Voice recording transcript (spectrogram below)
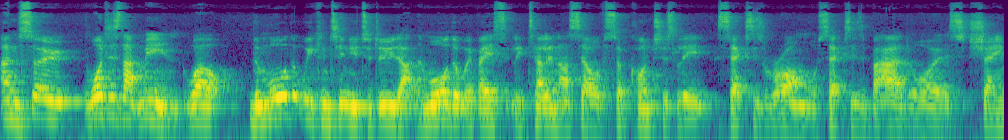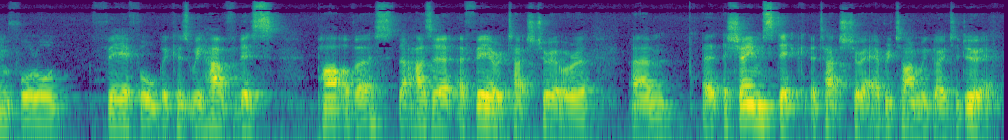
And so what does that mean? Well, the more that we continue to do that, the more that we're basically telling ourselves subconsciously sex is wrong or sex is bad or it's shameful or fearful because we have this part of us that has a, a fear attached to it or a, um, a, a shame stick attached to it every time we go to do it.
